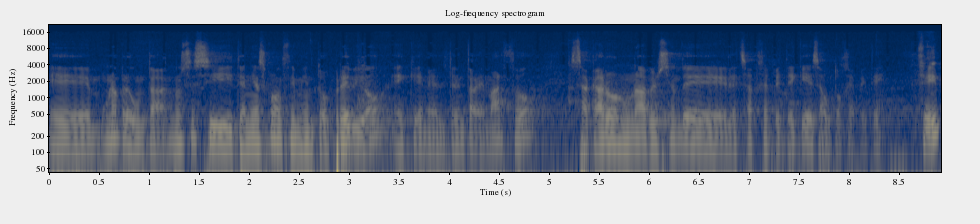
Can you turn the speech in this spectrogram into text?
eh, una pregunta. No sé si tenías conocimiento previo en que en el 30 de marzo sacaron una versión de, ChatGPT que es AutoGPT. Sí.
